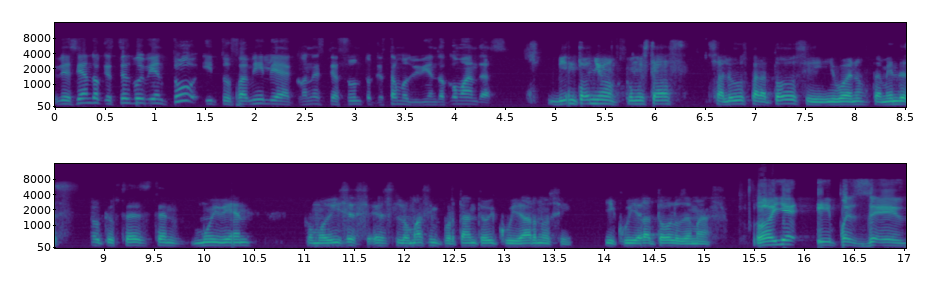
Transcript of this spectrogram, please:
deseando que estés muy bien tú y tu familia con este asunto que estamos viviendo. ¿Cómo andas? Bien, Toño, ¿cómo estás? Saludos para todos y, bueno, también deseo que ustedes estén muy bien. Como dices, es lo más importante hoy cuidarnos y, cuidar a todos los demás. Oye, y pues eh,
